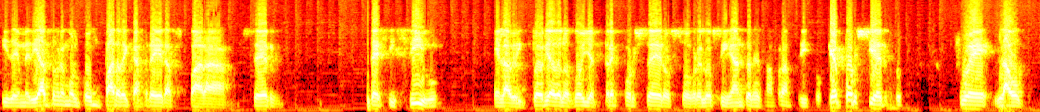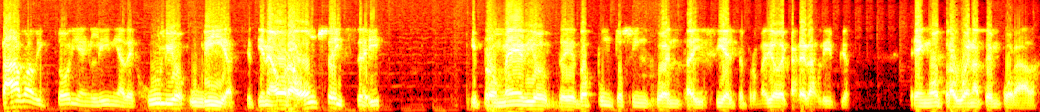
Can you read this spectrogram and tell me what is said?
y de inmediato remolcó un par de carreras para ser decisivo en la victoria de los Dodgers 3 por 0 sobre los gigantes de San Francisco, que por cierto fue la octava victoria en línea de Julio Urias, que tiene ahora 11 y 6 y promedio de 2.57, promedio de carreras limpias en otra buena temporada.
